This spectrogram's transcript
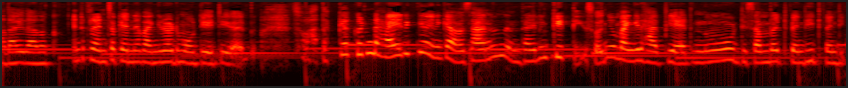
അതാ ഇതാന്നൊക്കെ. എന്റെ ഫ്രണ്ട്സൊക്കെ എന്നെ ഭയങ്കരമായിട്ട് മോട്ടിവേറ്റ് ചെയ്യുമായിരുന്നു. സോ അതൊക്കെ കൊണ്ടായിരിക്കും എനിക്ക് അവസാനം എന്തായാലും കിട്ടി. സോ ഞാൻ ഭയങ്കര ഹാപ്പി ആയിരുന്നു. ഡിസംബർ ട്വന്റി ട്വന്റി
